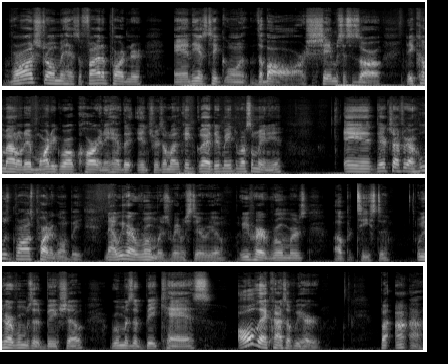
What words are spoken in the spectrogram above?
Braun Strowman has to find a partner, and he has to take on the Bar, Sheamus and Cesaro. They come out on their Mardi Gras cart and they have their entrance. I'm like, okay, glad they made the WrestleMania, and they're trying to figure out who's Braun's partner going to be. Now we heard rumors, Rey Mysterio. We've heard rumors of Batista. We heard rumors of the Big Show, rumors of Big Cass, all that kind of stuff we heard. But uh uh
